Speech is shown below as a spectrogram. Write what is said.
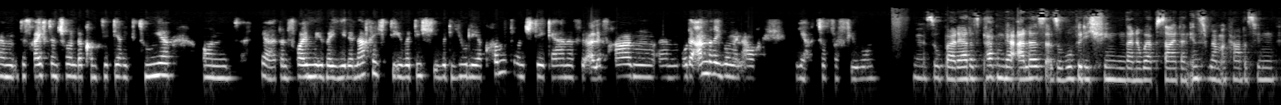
Ähm, das reicht dann schon, da kommt ihr direkt zu mir. Und ja, dann freue ich mich über jede Nachricht, die über dich, über die Julia kommt und stehe gerne für alle Fragen ähm, oder Anregungen auch ja, zur Verfügung. Ja, super. Ja, das packen wir alles. Also wo wir dich finden, deine Website, dein Instagram-Account, das finden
